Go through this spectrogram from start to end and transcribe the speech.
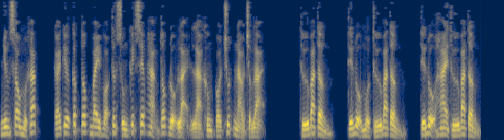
nhưng sau một khắc, cái kia cấp tốc bay vọt tức xung kích xếp hạng tốc độ lại là không có chút nào chậm lại. Thứ ba tầng, tiến độ một thứ ba tầng, tiến độ hai thứ ba tầng,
